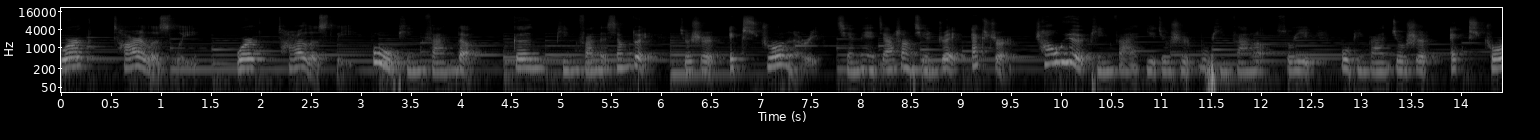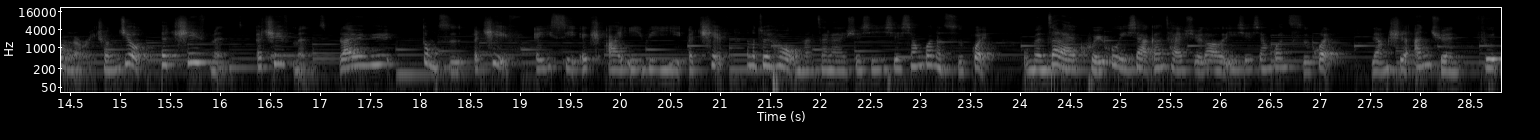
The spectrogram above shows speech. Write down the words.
，work tirelessly，work tirelessly，不平凡的。跟平凡的相对就是 extraordinary，前面加上前缀 extra，超越平凡，也就是不平凡了。所以不平凡就是 extraordinary。成就 achievement，achievement 来源于动词 achieve，a c h i e v e，achieve。那么最后我们再来学习一些相关的词汇。我们再来回顾一下刚才学到的一些相关词汇：粮食安全 food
